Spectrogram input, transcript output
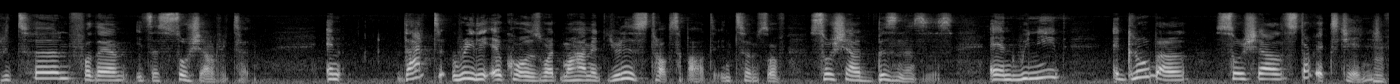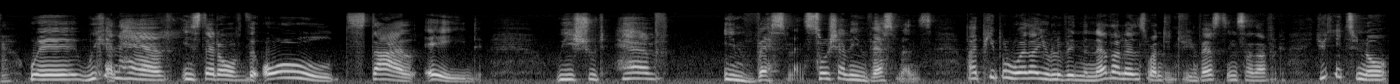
return for them is a social return. And that really echoes what Muhammad Yunus talks about in terms of social businesses. And we need a global social stock exchange mm -hmm. where we can have, instead of the old style aid, we should have investments, social investments by people, whether you live in the Netherlands wanting to invest in South Africa, you need to know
